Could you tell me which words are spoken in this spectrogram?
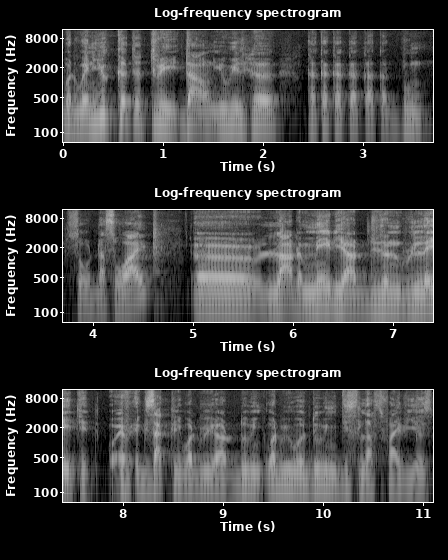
But when you cut a tree down, you will hear ka ka ka ka, ka boom. So that's why a uh, lot of media didn't relate it exactly what we are doing, what we were doing these last five years.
